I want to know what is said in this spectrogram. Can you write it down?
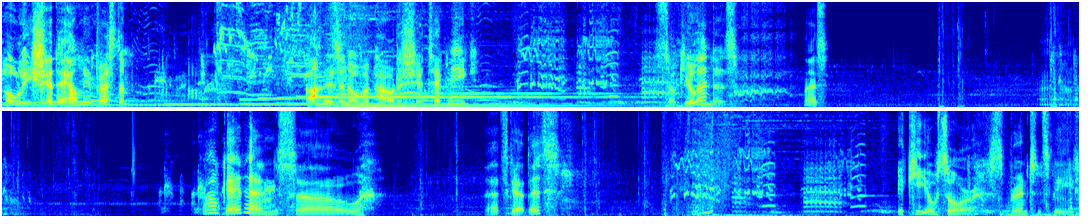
Holy shit, they helped me impress them. That is an overpowered shit technique. Succulenders. Nice. Then, so... Let's get this. Ichthyosaur, sprint and speed.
